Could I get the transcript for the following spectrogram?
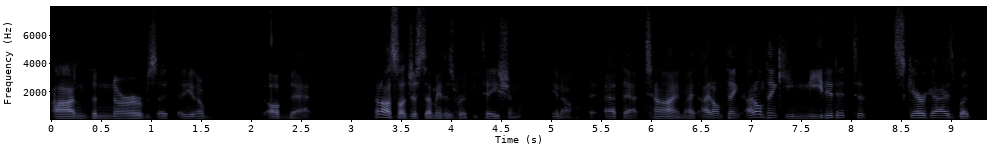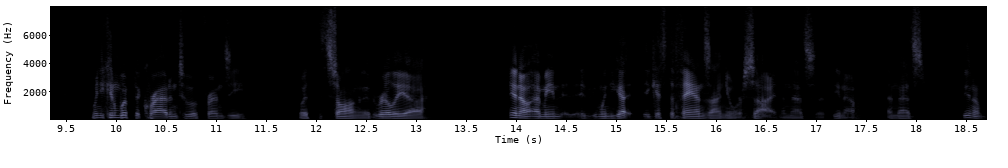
on the nerves, uh, you know, of that, and also just I mean his reputation, you know, at that time. I, I don't think I don't think he needed it to scare guys, but when you can whip the crowd into a frenzy with the song, that really, uh, you know, I mean, it, when you got it gets the fans on your side, and that's uh, you know, and that's you know,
